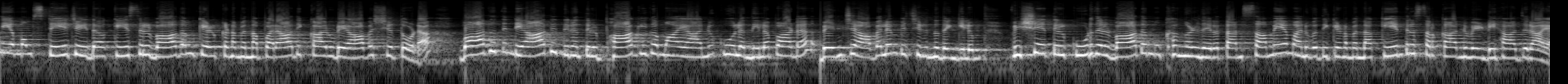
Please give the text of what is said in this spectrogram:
നിയമം സ്റ്റേ ചെയ്ത കേസിൽ വാദം കേൾക്കണമെന്ന പരാതിക്കാരുടെ ആവശ്യത്തോട് വാദത്തിന്റെ ആദ്യ ദിനത്തിൽ ഭാഗികമായ അനുകൂല നിലപാട് ബെഞ്ച് അവലംബിച്ചിരുന്നതെങ്കിലും വിഷയത്തിൽ കൂടുതൽ വാദമുഖങ്ങൾ നിരത്താൻ സമയം അനുവദിക്കണമെന്ന കേന്ദ്ര സർക്കാരിന് വേണ്ടി ഹാജരായ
